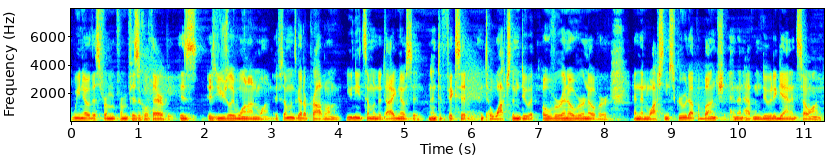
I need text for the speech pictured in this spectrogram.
we know this from from physical therapy is is usually one on one if someone's got a problem you need someone to diagnose it and to fix it and to watch them do it over and over and over and then watch them screw it up a bunch and then have them do it again and so on.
